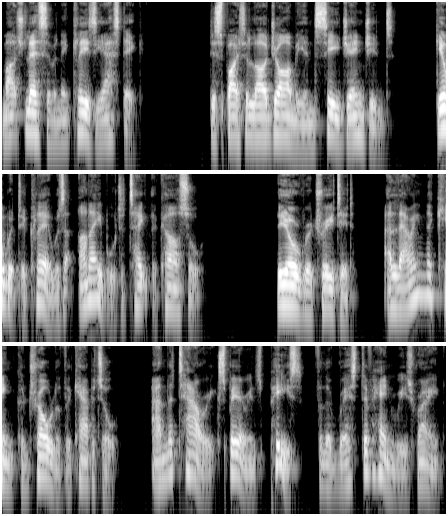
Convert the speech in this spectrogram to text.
much less of an ecclesiastic. Despite a large army and siege engines, Gilbert de Clare was unable to take the castle. The Earl retreated, allowing the king control of the capital, and the tower experienced peace for the rest of Henry's reign.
